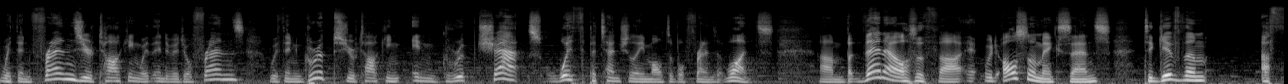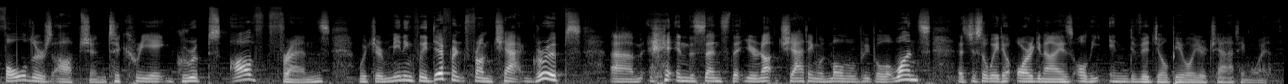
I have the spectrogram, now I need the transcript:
within friends, you're talking with individual friends. Within groups, you're talking in group chats with potentially multiple friends at once. Um, but then I also thought it would also make sense to give them a folders option to create groups of friends, which are meaningfully different from chat groups um, in the sense that you're not chatting with multiple people at once. It's just a way to organize all the individual people you're chatting with.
